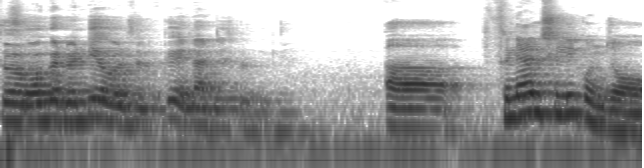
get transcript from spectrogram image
So உங்க டுவெண்ட்டி-year-old செல்ஃப்க்கு என்ன அட்வைஸ் கொடுப்பீங்க ஃபினான்ஷியலி கொஞ்சம்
